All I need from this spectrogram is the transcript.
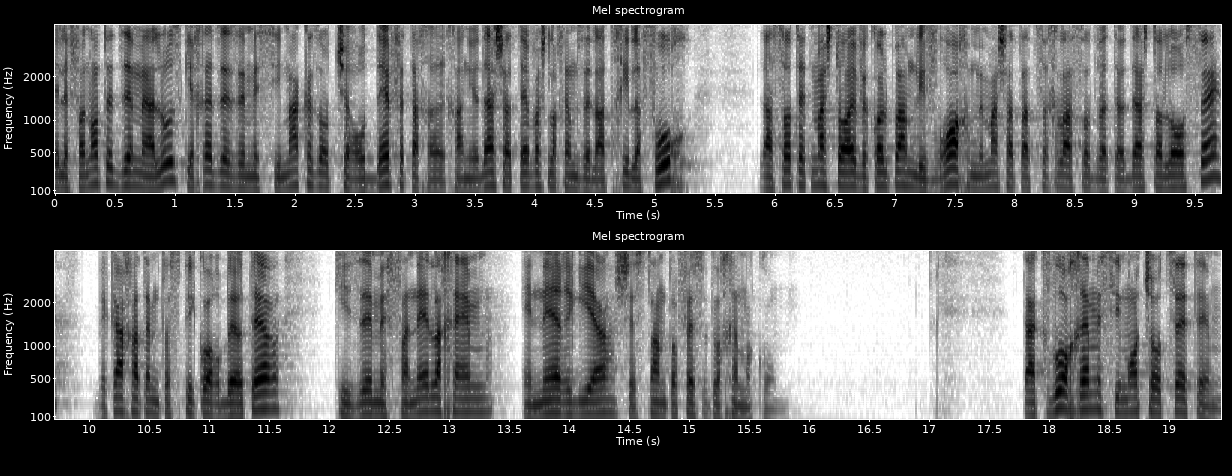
כדי לפנות את זה מהלו"ז, כי אחרי זה איזו משימה כזאת שרודפת אחריך. אני יודע שהטבע שלכם זה להתחיל הפוך, לעשות את מה שאתה אוהב וכל פעם לברוח ממה שאתה צריך לעשות ואתה יודע שאתה לא עושה, וככה אתם תספיקו הרבה יותר, כי זה מפנה לכם אנרגיה שסתם תופסת לכם מקום. תעקבו אחרי משימות שהוצאתם.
